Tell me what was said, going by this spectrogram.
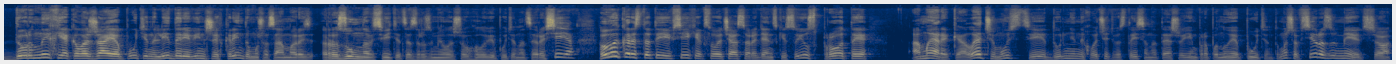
дурних, як вважає Путін, лідерів інших країн, тому що саме роз- розумно в світі це зрозуміло, що в голові Путіна це Росія. Використати їх всіх, як свого часу Радянський Союз, проти. Америки, але чомусь ці дурні не хочуть вестися на те, що їм пропонує Путін. Тому що всі розуміють, що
